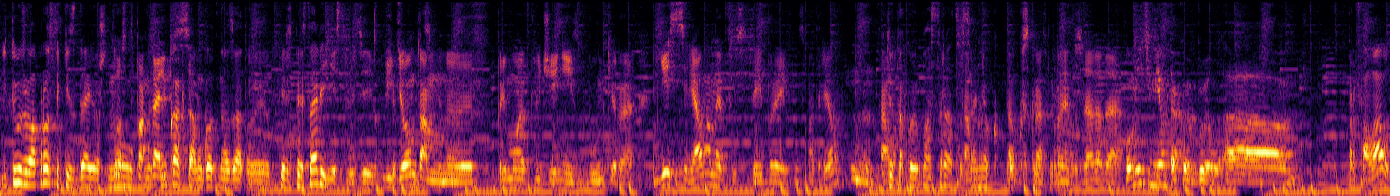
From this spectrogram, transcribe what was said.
и, и ты уже вопрос таки задаешь, ну, ну, Постапокалипсисе. как там год назад вы перес- перестали есть людей? вообще, в Ведем там э, прямое включение из бункера. Есть сериал на Netflix Daybreak, не смотрел? Мгм. Там, Ты такой обосраться, там, Санек. там как раз про это, да-да-да. Помните, мем такой был? а, Про Fallout?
